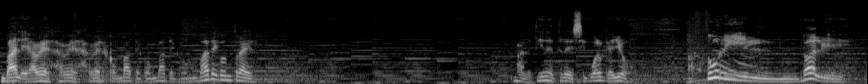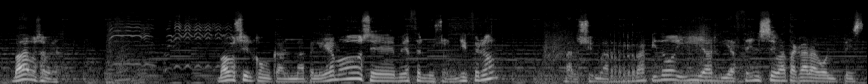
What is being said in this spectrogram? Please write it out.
Vale, a ver, a ver, a ver, combate, combate, combate contra él. Vale, tiene tres, igual que yo. Azuril, vale, vamos a ver. Vamos a ir con calma, peleamos, eh, voy a hacer un somnífero. Vale, soy más rápido y Ardiacense va a atacar a golpes.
